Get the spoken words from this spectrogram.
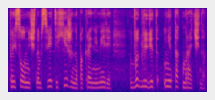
При солнечном свете хижина, по крайней мере, выглядит не так мрачно.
